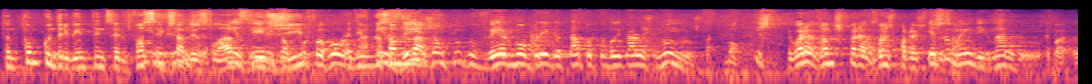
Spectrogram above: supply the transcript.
Portanto, como contribuinte, tem de ser você que está desse lado a exijam, exigir por favor, a divulgação dos dados. exijam que o governo obrigue a TAP a publicar os números. pá. Bom, Isto, agora vamos para, vamos para a eu estou reestrução. meio indignado. Epá, Ou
